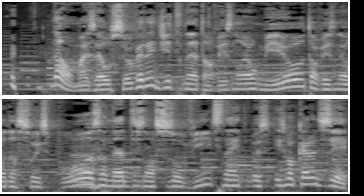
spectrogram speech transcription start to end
não, mas é o seu veredito, né? Talvez não é o meu, talvez não é o da sua esposa, ah. né? Dos nossos ouvintes, né? Isso que eu quero dizer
